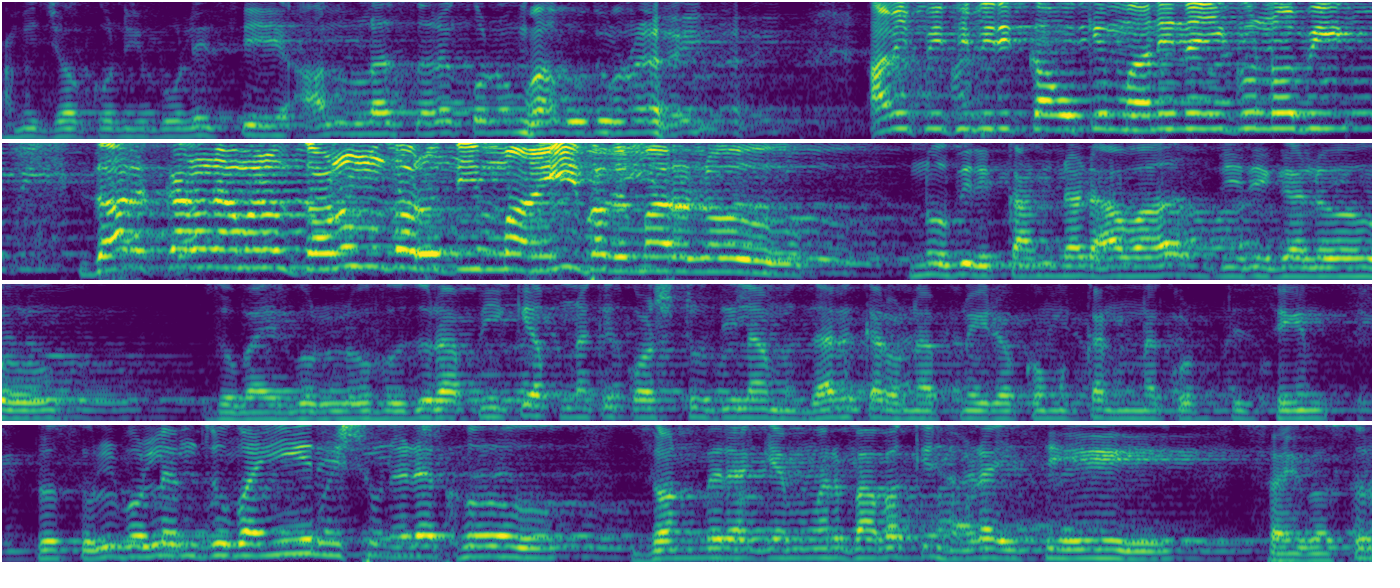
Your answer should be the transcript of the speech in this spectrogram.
আমি যখনই বলেছি, আল্লাহ ছাড়া কোনো মাবুদু নাই। আমি পৃথিবীর কাউকে মানি নাই গো নবী। যার কারণে আমার জনম দরদি মা এইভাবে মারলো। নবীর কান্নার আওয়াজ বেড়ে গেল। জুবাইর বলল, হুজুর, আপনি কি আপনাকে কষ্ট দিলাম? যার কারণে আপনি এরকম কান্না করতেছেন? রসুল বললেন, জুবাইর, শুনে রাখো, জন্মের আগে আমি আমার বাবাকে হারাইছি। ছয় বছর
